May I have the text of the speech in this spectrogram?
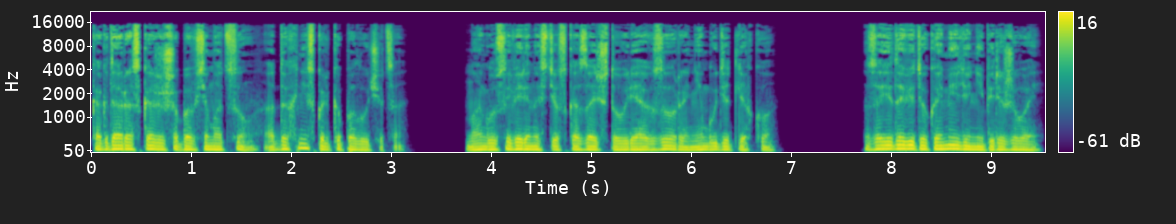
«Когда расскажешь обо всем отцу, отдохни сколько получится. Могу с уверенностью сказать, что у Реахзора не будет легко. За ядовитую камелию не переживай.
